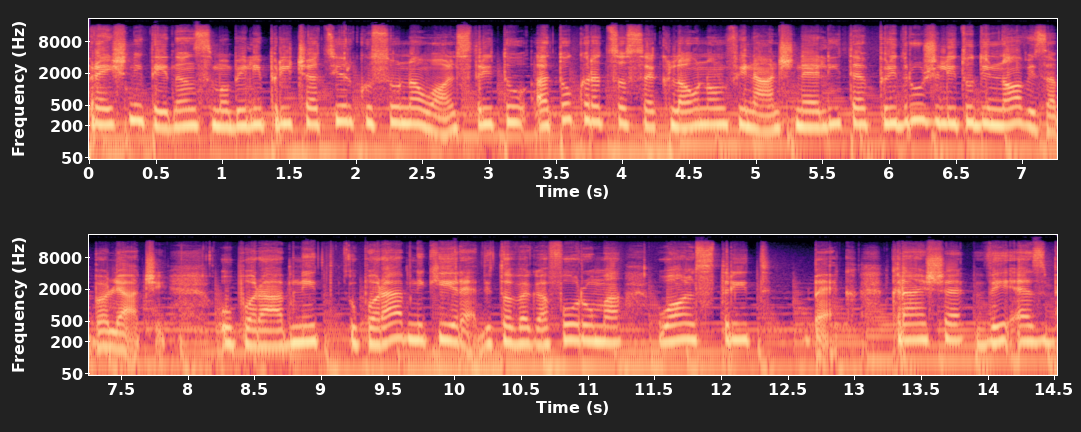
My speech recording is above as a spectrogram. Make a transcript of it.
Prejšnji teden smo bili priča cirkusu na Wall Streetu, a tokrat so se klovnom finančne elite pridružili tudi novi zabavljači, uporabni, uporabniki Redditovega foruma Wall Street Back, krajše VSB.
